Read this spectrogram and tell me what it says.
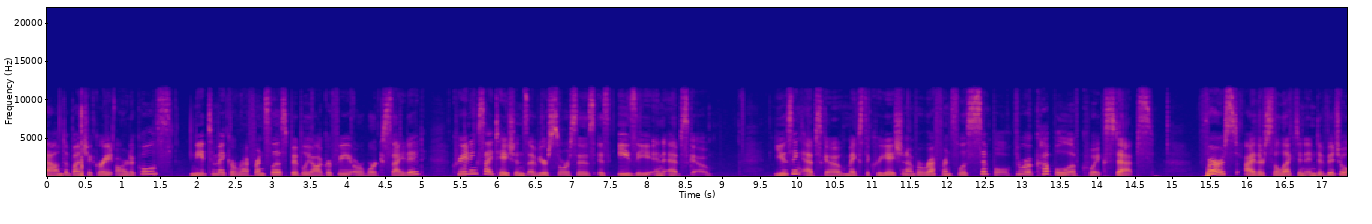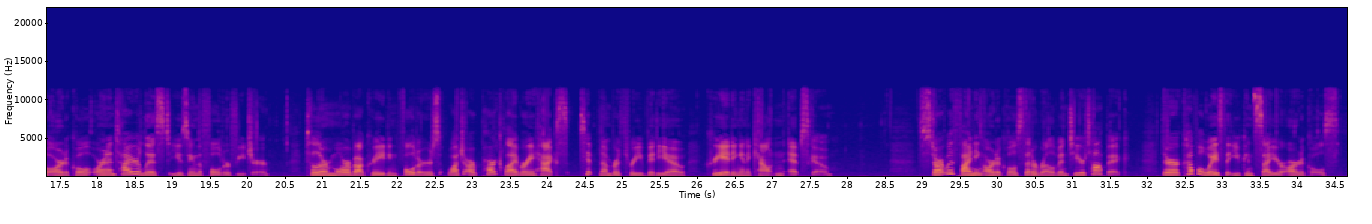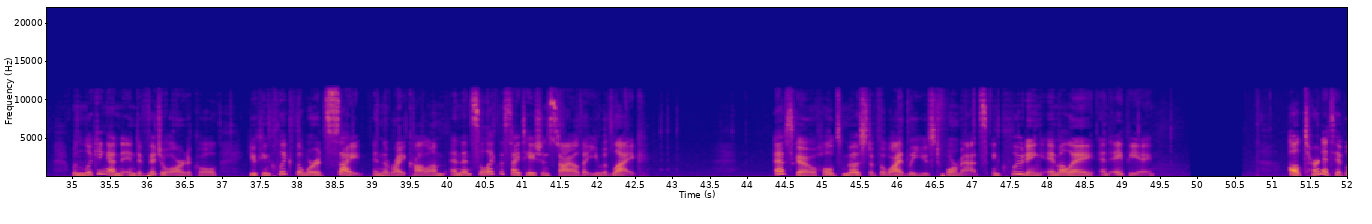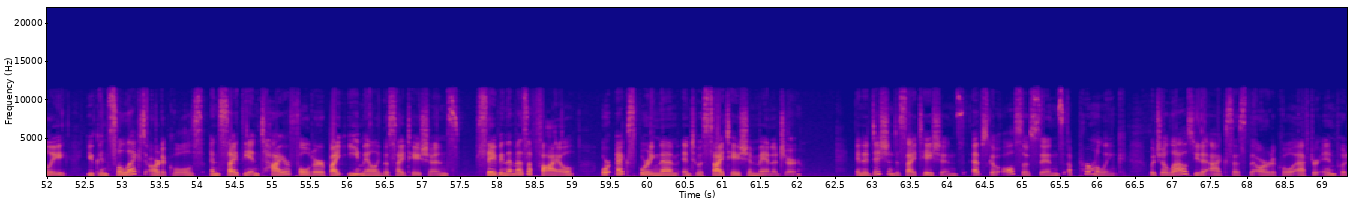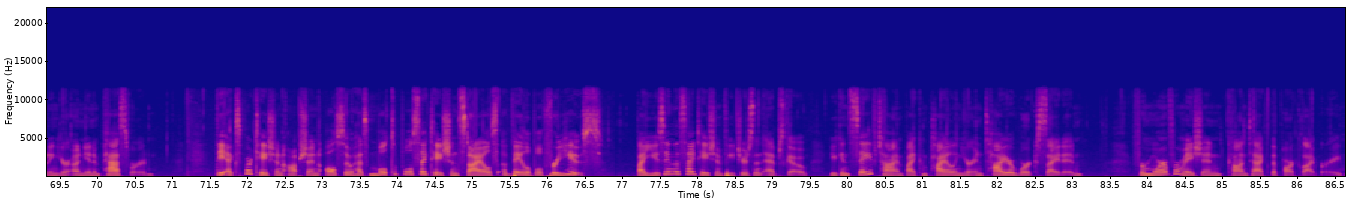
Found a bunch of great articles? Need to make a reference list, bibliography, or works cited? Creating citations of your sources is easy in EBSCO. Using EBSCO makes the creation of a reference list simple through a couple of quick steps. First, either select an individual article or an entire list using the folder feature. To learn more about creating folders, watch our Park Library Hacks tip number 3 video, Creating an Account in EBSCO. Start with finding articles that are relevant to your topic. There are a couple ways that you can cite your articles. When looking at an individual article, you can click the word Cite in the right column and then select the citation style that you would like. EBSCO holds most of the widely used formats, including MLA and APA. Alternatively, you can select articles and cite the entire folder by emailing the citations, saving them as a file, or exporting them into a citation manager. In addition to citations, EBSCO also sends a permalink, which allows you to access the article after inputting your onion and password. The exportation option also has multiple citation styles available for use. By using the citation features in EBSCO, you can save time by compiling your entire work cited. For more information, contact the Park Library.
